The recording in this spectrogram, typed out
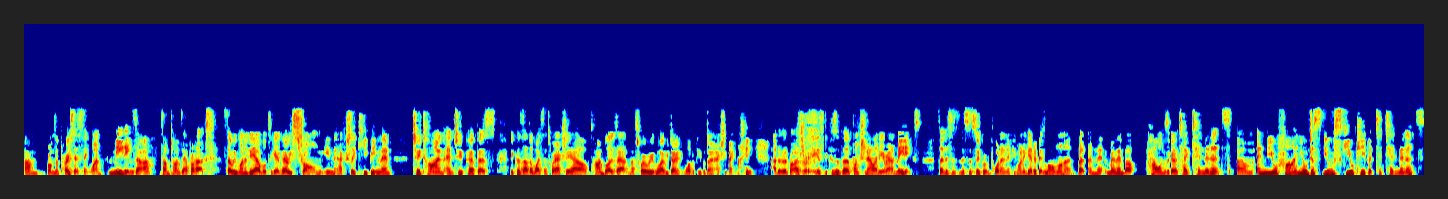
um, from the processing one, meetings are sometimes our products. So we want to be able to get very strong in actually keeping them to time and to purpose because otherwise that's where actually our time blows out and that's where we, why we don't, a lot of people don't actually make money out of advisory is because of the functionality around meetings. So this is, this is super important if you want to get a bit long on it. But remember, how long is it going to take? 10 minutes. Um, and you'll find you'll just, you'll, you'll keep it to 10 minutes.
